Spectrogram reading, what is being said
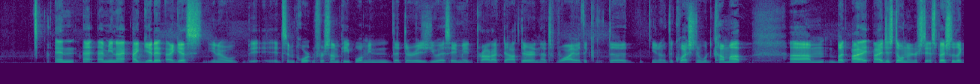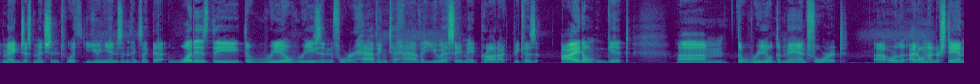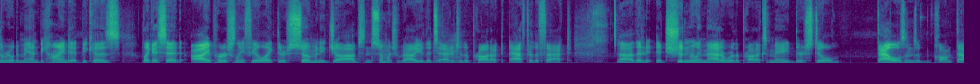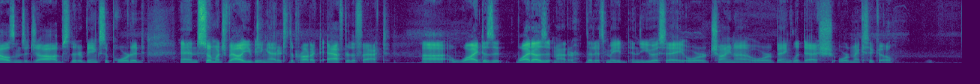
And I, mean, I, I get it. I guess you know it's important for some people. I mean, that there is USA made product out there, and that's why the the you know the question would come up. Um, but I, I just don't understand, especially like Meg just mentioned with unions and things like that. What is the the real reason for having to have a USA made product? Because I don't get um, the real demand for it, uh, or the, I don't understand the real demand behind it. Because, like I said, I personally feel like there's so many jobs and so much value that's added to the product after the fact uh, that it, it shouldn't really matter where the product's made. There's still thousands upon thousands of jobs that are being supported, and so much value being added to the product after the fact. Uh, why does it Why does it matter that it's made in the USA or China or Bangladesh or Mexico?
